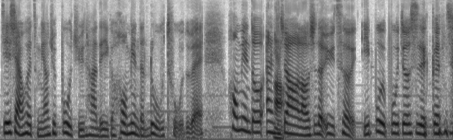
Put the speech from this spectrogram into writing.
接下来会怎么样去布局他的一个后面的路途，对不对？后面都按照老师的预测，啊、一步一步就是跟着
